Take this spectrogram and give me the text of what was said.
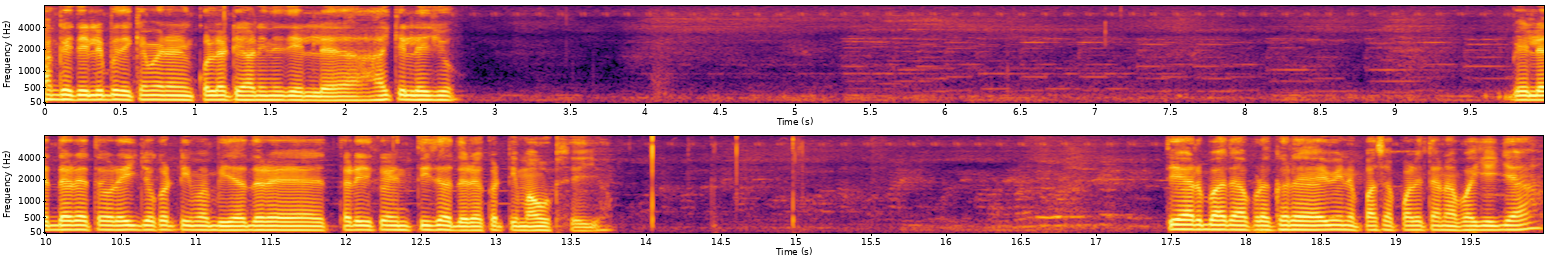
આગે એટલી બધી કેમેરાની ક્વોલિટી હારી નથી, એટલે હાકી લેજો. પહેલે દરે તો રહી ગયો કટ્ટીમાં, બીજા દરે તરી કરીને ત્રીજા દરે કટ્ટીમાં આઉટ થઈ ગયો. ત્યારબાદ આપણે ઘરે આવીને પાછા પાલિતાના ભાગી ગયા.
